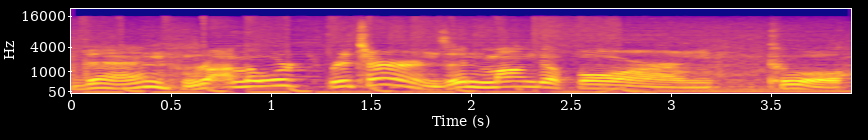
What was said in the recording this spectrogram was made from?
Then Ranma returns in manga form. Cool.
